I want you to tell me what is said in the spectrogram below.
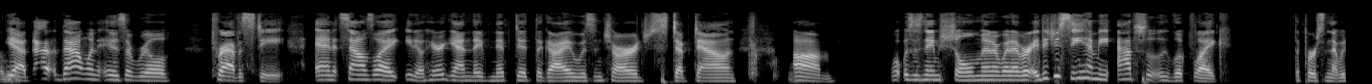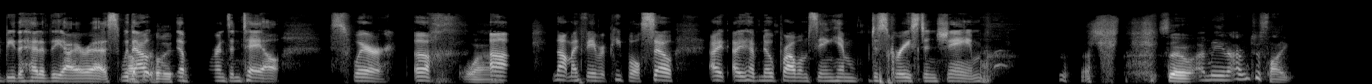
I mean, yeah, that that one is a real travesty. And it sounds like, you know, here again they've nipped it. The guy who was in charge stepped down. Um what was his name? Shulman or whatever. And did you see him? He absolutely looked like the person that would be the head of the IRS without really? the horns and tail. Swear. Ugh. Wow. Uh, Not my favorite people. So I, I have no problem seeing him disgraced in shame. so I mean, I'm just like,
